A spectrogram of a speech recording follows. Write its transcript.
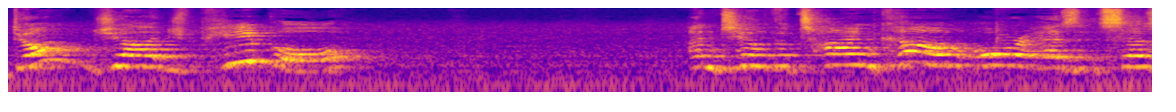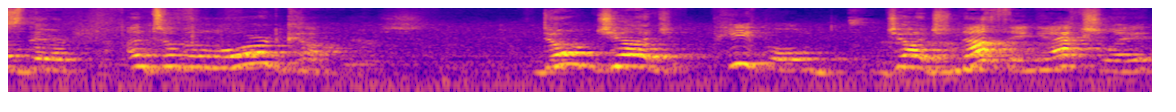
don't judge people until the time come, or as it says there, until the Lord comes. Don't judge people, judge nothing actually,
